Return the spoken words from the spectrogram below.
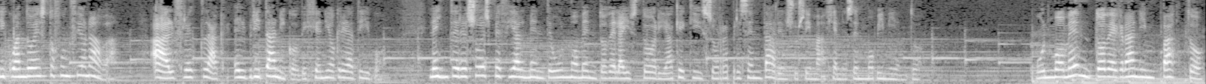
Y cuando esto funcionaba, a Alfred Clark, el británico de genio creativo, le interesó especialmente un momento de la historia que quiso representar en sus imágenes en movimiento. Un momento de gran impacto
